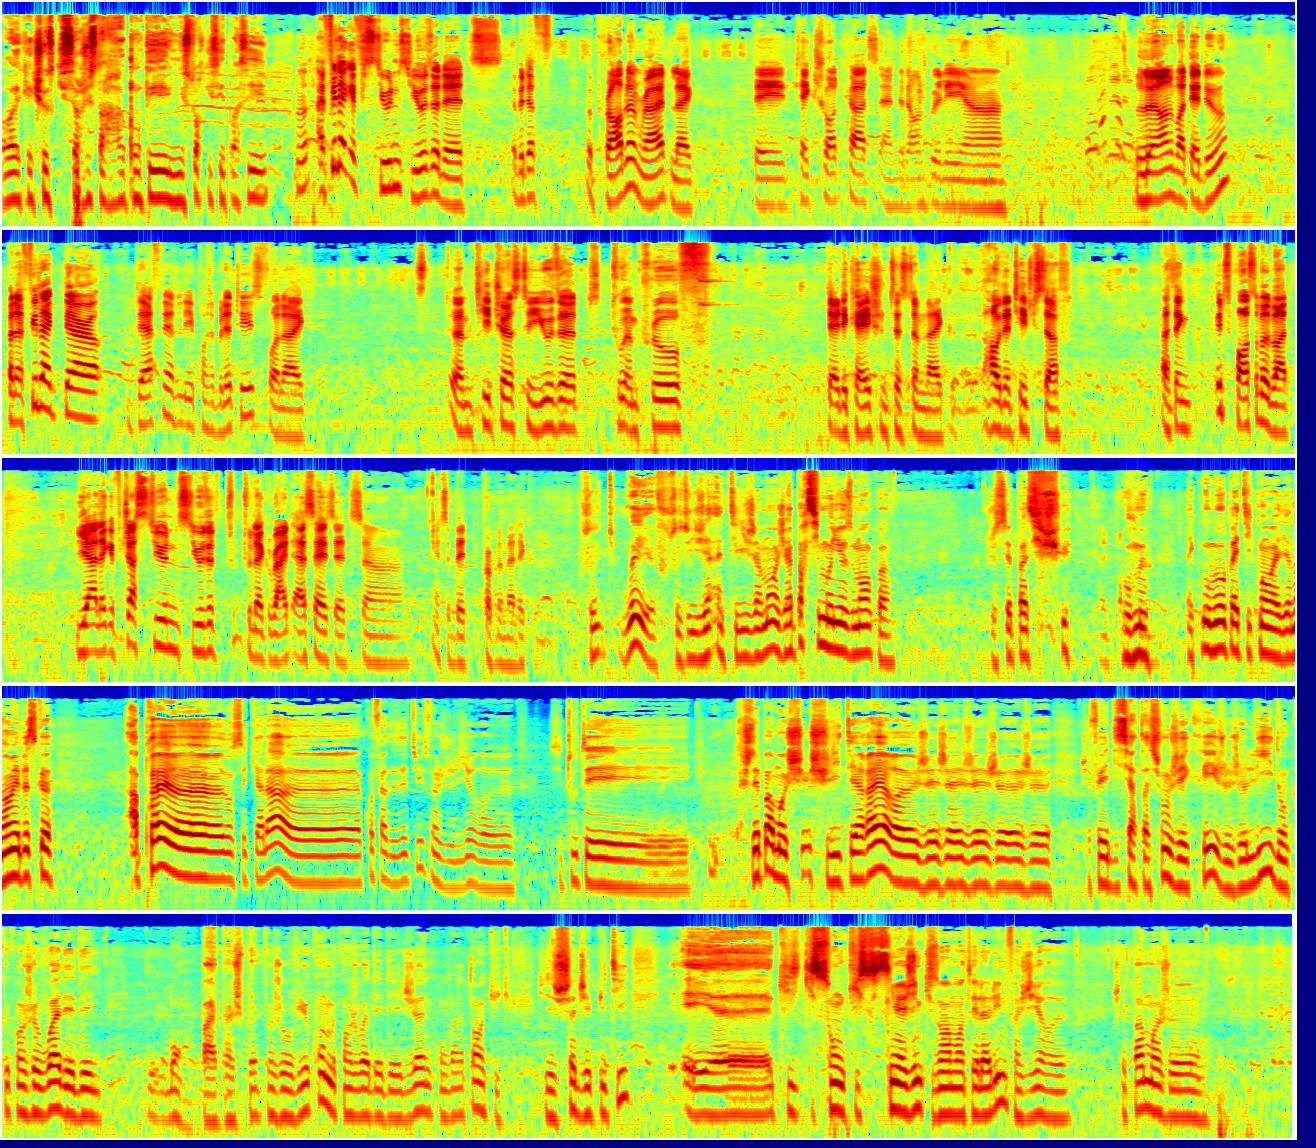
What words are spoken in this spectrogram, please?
ouais, quelque chose qui sert juste à raconter une histoire qui s'est passée. I feel like if students use it, it's a bit of a problem, right? Like they take shortcuts and they don't really uh, learn what they do. But I feel like there are definitely possibilities for like um, teachers to use it to improve the education system, like how they teach stuff. I think it's possible, but yeah, like if just students use it to, to like write essays, it's uh, it's a bit problematic. Oui, intelligemment, j'ai parcimonieusement quoi. Je sais pas si je suis homéopathiquement on va dire. Non mais parce que après euh, dans ces cas-là, euh, à quoi faire des études? Enfin, je veux dire. Euh, si tout est, je sais pas, moi, je, suis littéraire, j'ai fait des dissertations, j'ai écrit, je, lis, donc quand je vois des, bon, pas, pas, je peux pas jouer au vieux con, mais quand je vois des, jeunes qui ont 20 ans, qui, qui utilisent ChatGPT et qui, qui, sont, qui s'imaginent qu'ils ont inventé la lune, enfin, je veux dire, euh, je sais pas, moi, je,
